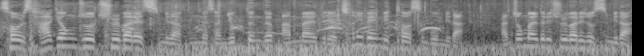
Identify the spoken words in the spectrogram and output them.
서울 4경주 출발했습니다. 국내산 6등급 안말들의 1200m 승부입니다. 안쪽 말들이 출발이 좋습니다.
